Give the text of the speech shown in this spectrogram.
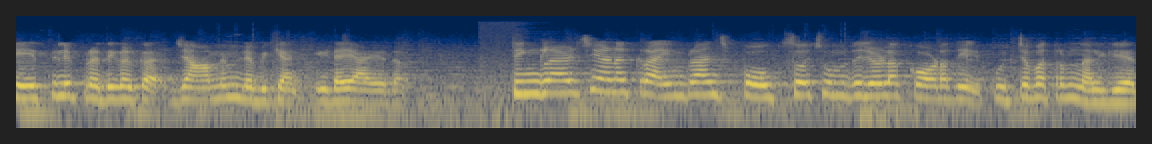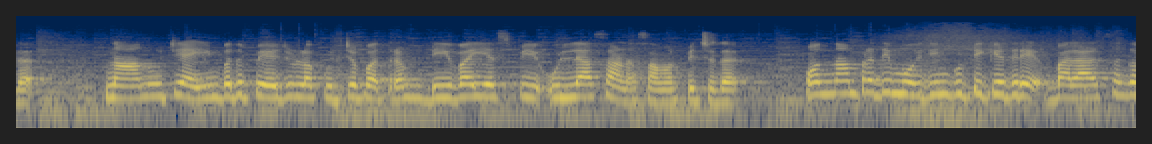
കേസിലെ പ്രതികൾക്ക് ജാമ്യം ലഭിക്കാൻ ഇടയായത്. തിങ്കളാഴ്ചയാണ് ക്രൈംബ്രാഞ്ച് പോക്സോ ചുമതലയുള്ള കോടതിയിൽ കുറ്റപത്രം നൽകിയത്. നാനൂറ്റി അയിമ്പത് പേജുള്ള കുറ്റപത്രം ഡിവൈഎസ്പി ഉല്ലാസാണ് സമർപ്പിച്ചത്. ഒന്നാം പ്രതി മൊയ്തീൻകുട്ടിക്കെതിരെ ബലാത്സംഗ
